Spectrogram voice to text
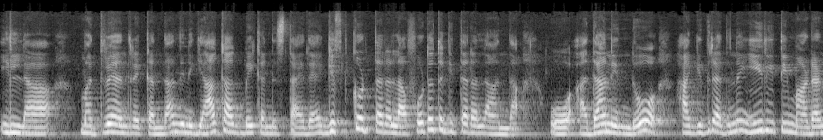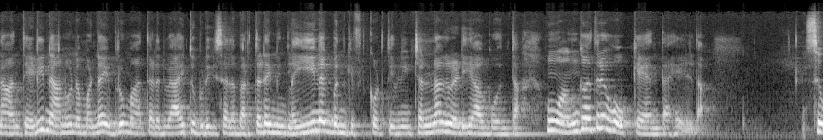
ಇಲ್ಲ, ಮದುವೆ ಅಂದರೆ ಕಂದ, ನಿನಗೆ ಯಾಕೆ ಆಗ್ಬೇಕು ಅನ್ನಿಸ್ತಾ ಇದೆ? ಗಿಫ್ಟ್ ಕೊಡ್ತಾರಲ್ಲ ಫೋಟೋ ತೆಗಿತಾರಲ್ಲ ಅಂದ. ಓ, ಅದಾ ನಿಂದು? ಹಾಗಿದ್ರೆ ಅದನ್ನು ಈ ರೀತಿ ಮಾಡೋಣ ಅಂತೇಳಿ ನಾನು ನಮ್ಮಣ್ಣ ಇಬ್ಬರು ಮಾತಾಡಿದ್ವಿ. ಆಯಿತು ಬಿಡಿ ಸಲ ಬರ್ತಡೇ ನಿಂಗೆ ಲೈನಾಗಿ ಬಂದು ಗಿಫ್ಟ್ ಕೊಡ್ತೀವಿ? ನೀನು ಚೆನ್ನಾಗಿ ರೆಡಿ ಆಗು ಅಂತ. ಹ್ಞೂ, ಹಂಗಾದ್ರೆ ಓಕೆ ಅಂತ ಹೇಳ್ದ. ಸೊ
